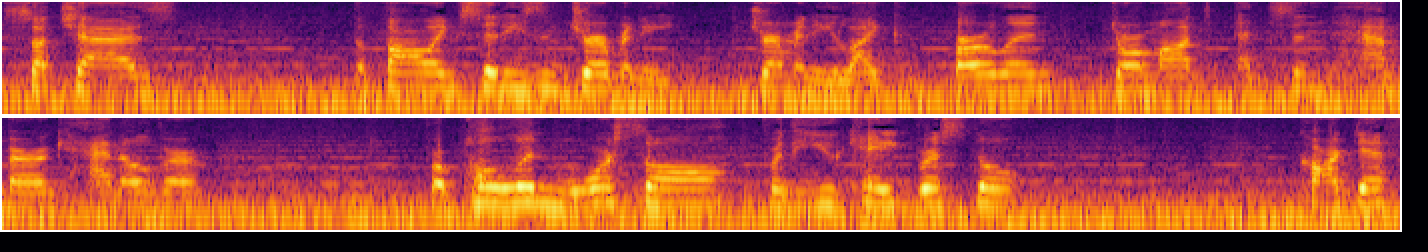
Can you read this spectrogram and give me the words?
Such as the following cities in Germany, Germany like Berlin, Dortmund, Essen, Hamburg, Hanover. For Poland, Warsaw. For the UK, Bristol, Cardiff,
